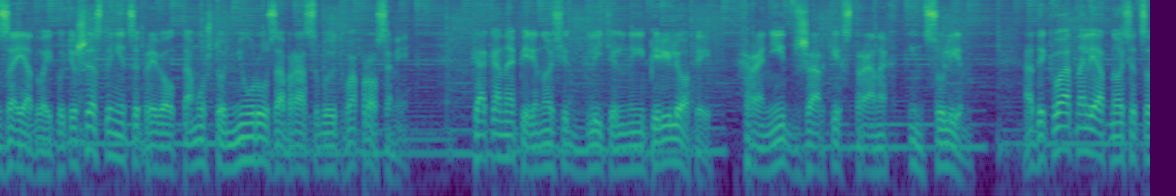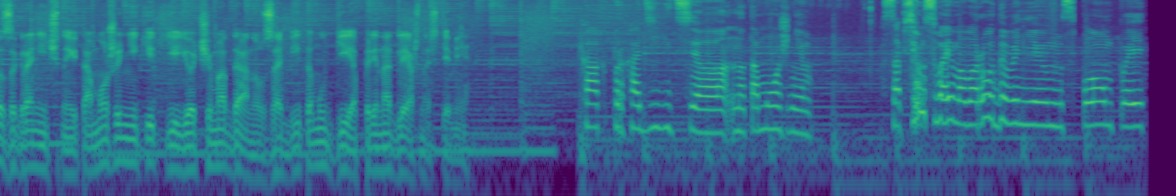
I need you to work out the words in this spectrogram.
заядлой путешественницы привел к тому, что Нюру забрасывают вопросами. Как она переносит длительные перелеты, хранит в жарких странах инсулин. Адекватно ли относятся заграничные таможенники к ее чемодану, забитому диапринадлежностями? Как проходить э, на таможне со всем своим оборудованием, с помпой,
